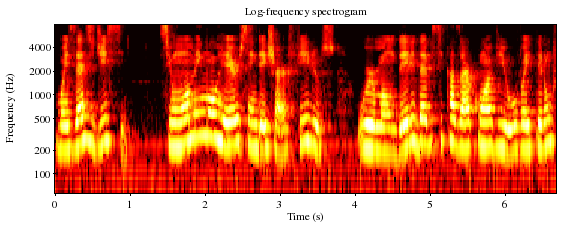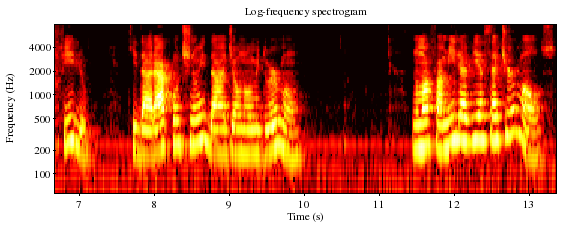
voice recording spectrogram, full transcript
Moisés disse: se um homem morrer sem deixar filhos, o irmão dele deve se casar com a viúva e ter um filho, que dará continuidade ao nome do irmão. Numa família havia sete irmãos.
